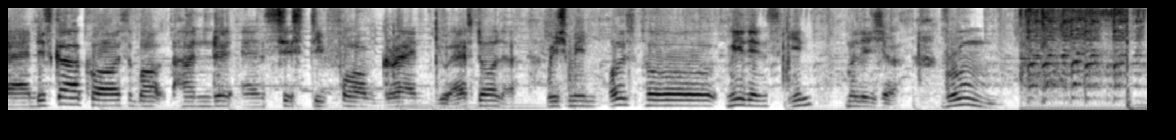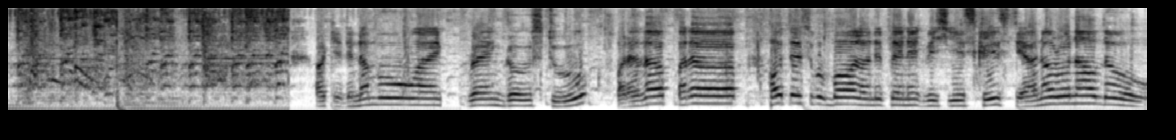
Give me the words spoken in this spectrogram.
And this car costs about 164 grand US dollar, which means also millions in Malaysia. Vroom! Okay, the number one rank goes to Padadap, padap, hottest football on the planet which is Cristiano Ronaldo.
